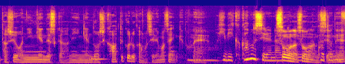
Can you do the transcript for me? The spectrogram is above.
多少は人間ですから人間同士変わってくるかもしれませんけどね。響くかもしれないそうそうなんですよね。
